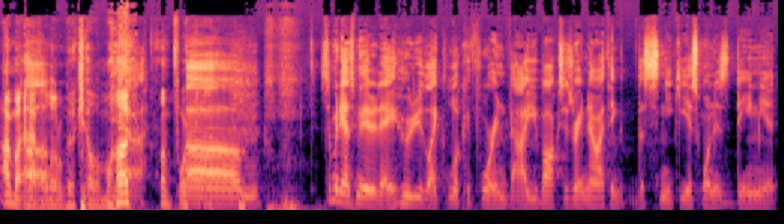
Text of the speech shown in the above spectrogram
I might have a Um, little bit of Kellen Mond, yeah. unfortunately. Um, somebody asked me the other day, who do you like looking for in value boxes right now? I think the sneakiest one is Damian,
